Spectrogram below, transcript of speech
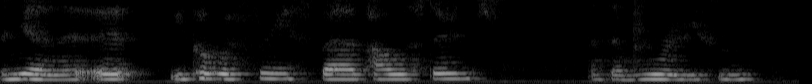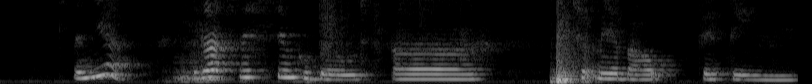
And yeah, it, you come with three spare power stones, and they're really small. And yeah, so So that's this simple build. Uh, it took me about 15,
